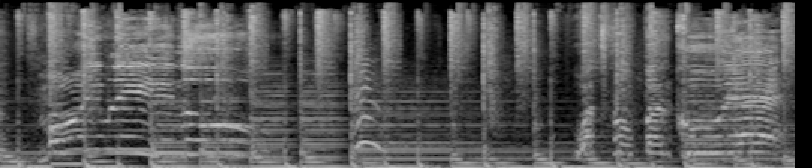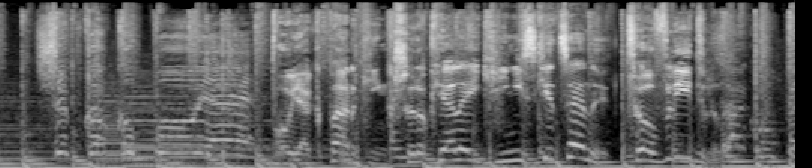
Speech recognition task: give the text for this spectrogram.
W moim Lidlu Łatwo parkuję Szybko kupuję Bo jak parking, szerokie alejki i niskie ceny, to w Lidlu. Zakupy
